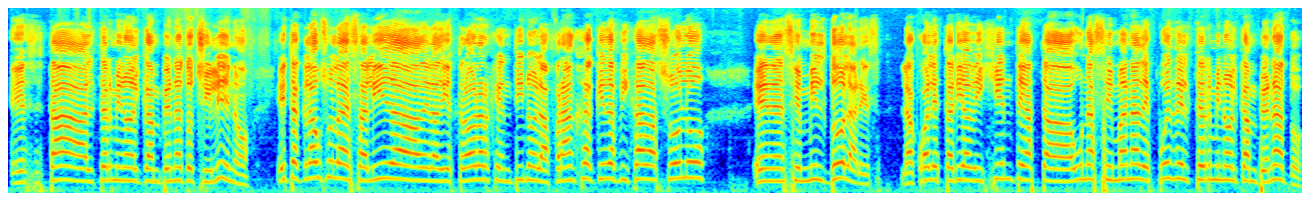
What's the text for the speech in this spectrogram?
es- está al término del campeonato chileno. Esta cláusula de salida del adiestrador argentino de la franja queda fijada solo en 100 mil dólares, la cual estaría vigente hasta una semana después del término del campeonato,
